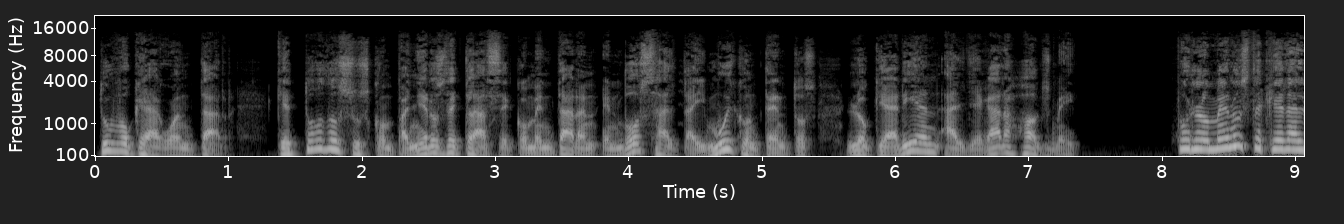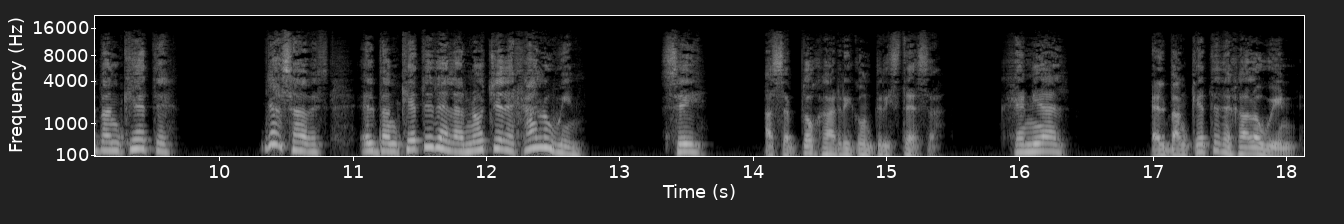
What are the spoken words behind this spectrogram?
tuvo que aguantar que todos sus compañeros de clase comentaran en voz alta y muy contentos lo que harían al llegar a Hogsmeade. Por lo menos te queda el banquete, ya sabes, el banquete de la noche de Halloween. Sí, aceptó Harry con tristeza. Genial. El banquete de Halloween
